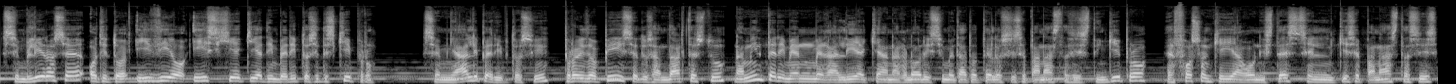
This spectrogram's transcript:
Συμπλήρωσε ότι το ίδιο ίσχυε και για την περίπτωση της Κύπρου. Σε μια άλλη περίπτωση, προειδοποίησε τους αντάρτες του να μην περιμένουν μεγαλεία και αναγνώριση μετά το τέλος της Επανάστασης στην Κύπρο, εφόσον και οι αγωνιστές της Ελληνικής Επανάστασης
